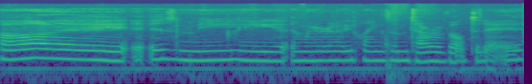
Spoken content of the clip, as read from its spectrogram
Hi, it is me, and we're gonna be playing some Tower of Hell today.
